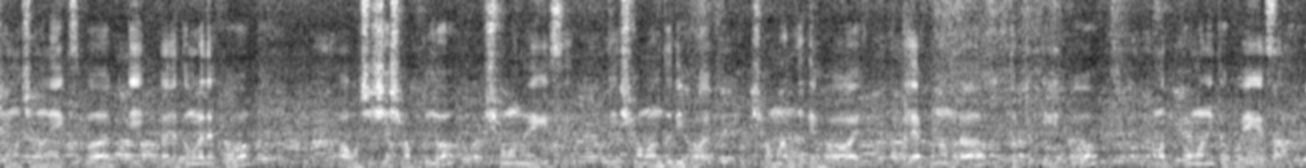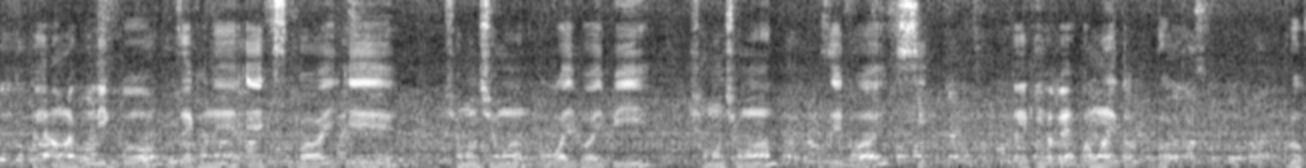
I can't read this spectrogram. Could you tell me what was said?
সমান সমান এক্স ভাগ এ তাহলে তোমরা দেখো অবশেষে সবগুলো সমান হয়ে গেছে। তাহলে সমান যদি হয়, সমান যদি হয়, তাহলে এখন আমরা উত্তরটা কি লিখব? আমাদের প্রমাণিত হয়ে গেছে। তাহলে আমরা এখন লিখব যে এখানে এক্স বাই এ সমান সমান ওয়াই বাই বি সমান সমান জেড বাই সি তাহলে কী হবে? প্রমাণিত। প্রুফ প্রুফ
